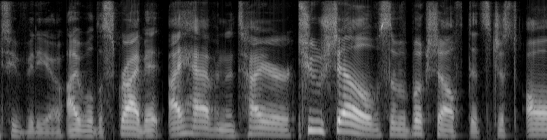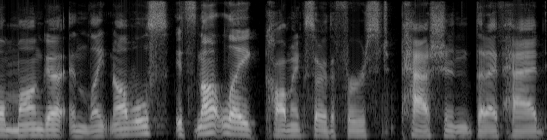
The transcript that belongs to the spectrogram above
YouTube video, I will describe it. I have an entire two shelves of a bookshelf that's just all manga and light novels. It's not like comics are the first passion that I've had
